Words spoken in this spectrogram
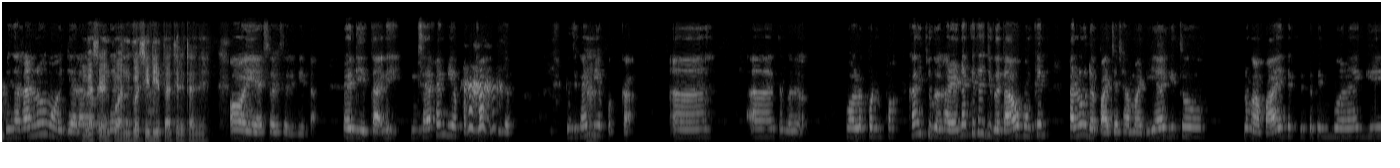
Misalkan lu mau jalan enggak selingkuhan gue si Dita ceritanya Oh iya, sorry sorry Dita. Eh Dita nih, misalkan dia peka gitu. Misalkan Hah? dia peka. Eh eh, tunggu dulu. Walaupun peka juga kadang kita juga tahu mungkin kan lu udah pacar sama dia gitu. Lu ngapain deket-deketin gue lagi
